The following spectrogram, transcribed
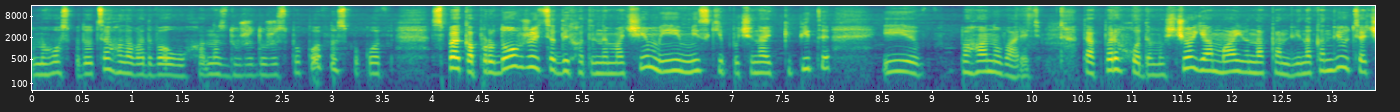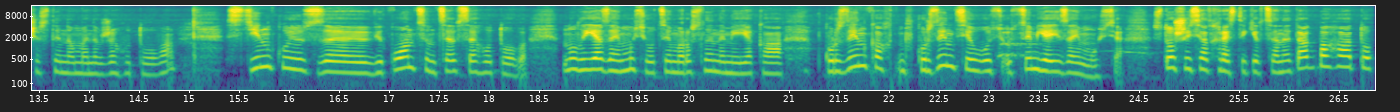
Думаю, господи, оце голова два уха. У нас дуже-дуже спекотно, спекотно. Спека продовжується, дихати нема чим, і мізки починають кипіти і погано варять. Так, переходимо. Що я маю на канві? На канві ця частина у мене вже готова. Стінкою з е, віконцем це все готово. Ну, я займуся оцими рослинами, яка в корзинках, в корзинці, ось цим я і займуся. 160 хрестиків це не так багато,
